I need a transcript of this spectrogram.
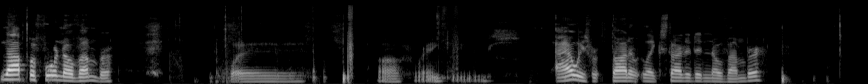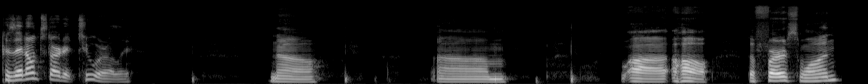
not before November. play off rankings. I always thought it like started in November because they don't start it too early. No. Um. Uh oh, the first one.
